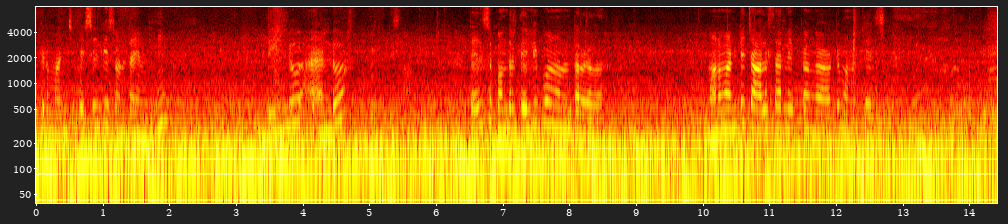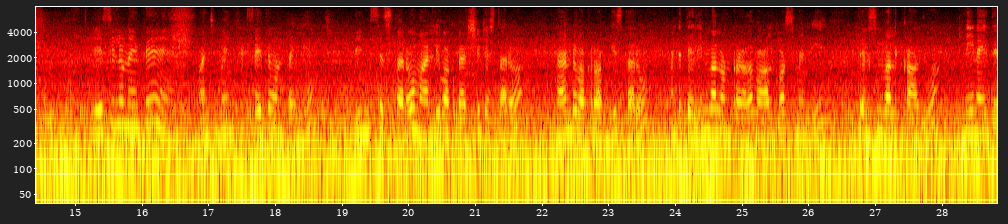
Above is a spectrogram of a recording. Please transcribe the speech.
ఇక్కడ మంచి ఫెసిలిటీస్ ఉంటాయండి. దిండు అండ్ తెలుసు కొందరు తెలియపోయి ఉంటారు కదా. మనం అంటే చాలాసార్లు ఎక్కాం కాబట్టి మనకు తెలుసు. ఏసీలోనైతే మంచి బెనిఫిట్స్ అయితే ఉంటాయి. దిండ్స్ ఇస్తారు మళ్ళీ ఒక బెడ్షీట్ ఇస్తారు అండ్ ఒక రగ్ ఇస్తారు. అంటే తెలియని వాళ్ళు ఉంటారు కదా వాళ్ళ కోసమండి. తెలిసిన వాళ్ళకి కాదు. నేనైతే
